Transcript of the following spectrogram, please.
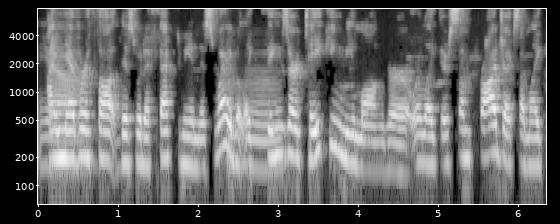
yeah. I never thought this would affect me in this way, mm-hmm. but like mm-hmm. things are taking me longer, or like there's some projects I'm like,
